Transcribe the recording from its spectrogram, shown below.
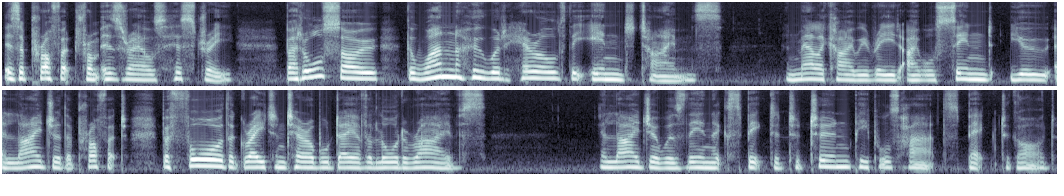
is a prophet from Israel's history, but also the one who would herald the end times. In Malachi, we read, I will send you Elijah the prophet before the great and terrible day of the Lord arrives. Elijah was then expected to turn people's hearts back to God.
